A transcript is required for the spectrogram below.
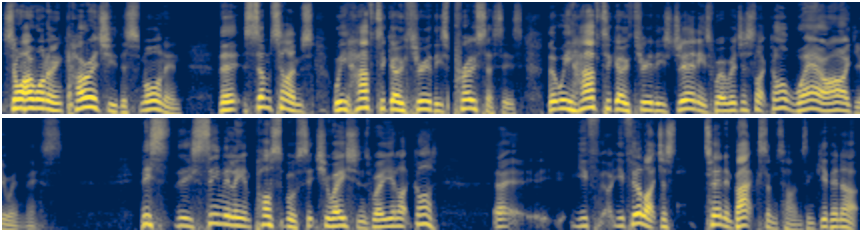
So I want to encourage you this morning that sometimes we have to go through these processes, that we have to go through these journeys where we're just like, God, where are you in this? This, these seemingly impossible situations where you're like, God, uh, you, f- you feel like just turning back sometimes and giving up.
